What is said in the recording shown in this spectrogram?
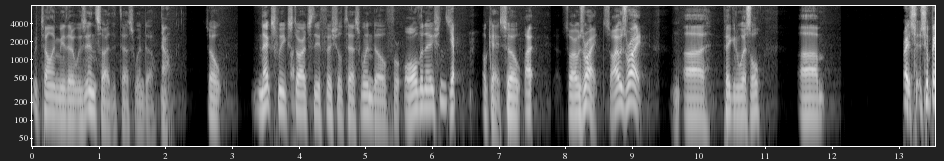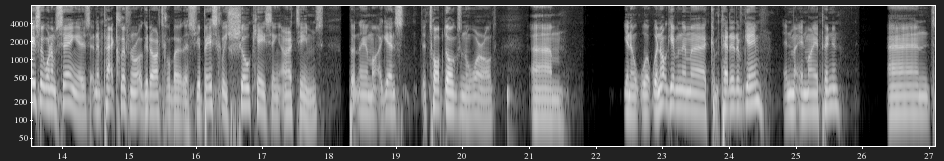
were telling me that it was inside the test window. No. So next week starts the official test window for all the nations. Yep. Okay. So I, so I was right. So I was right. Uh, pig and whistle. Um, Right. So, so basically, what I'm saying is, and then Pat Clifton wrote a good article about this. You're basically showcasing our teams, putting them against the top dogs in the world. Um, you know, we're we're not giving them a competitive game, in my, in my opinion, and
